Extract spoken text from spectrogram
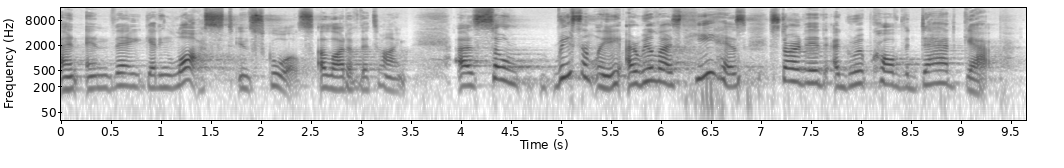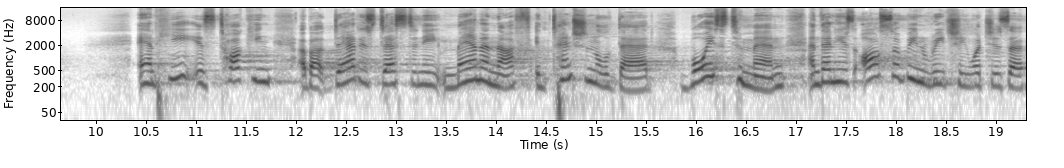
and, and they getting lost in schools a lot of the time. Uh, so recently, I realized he has started a group called the Dad Gap. And he is talking about dad is destiny, man enough, intentional dad, boys to men. And then he's also been reaching, which is a,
